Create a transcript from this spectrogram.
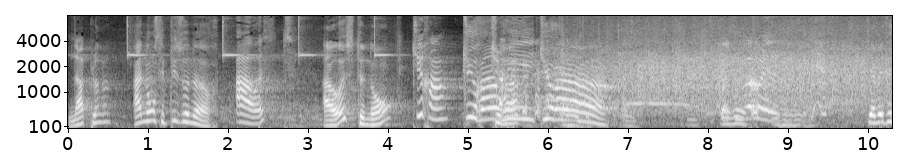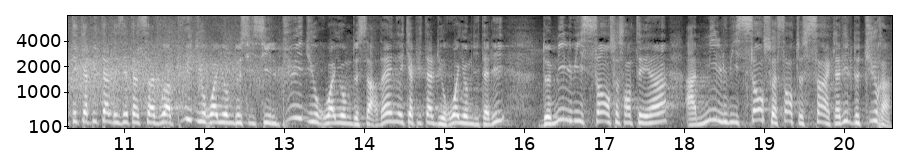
Naples Ah non, c'est plus au nord. Aoste, Aoste, non. Turin. Turin, Turin. oui, Turin qui avait été capitale des États de Savoie, puis du royaume de Sicile, puis du royaume de Sardaigne, et capitale du royaume d'Italie, de 1861 à 1865, la ville de Turin.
